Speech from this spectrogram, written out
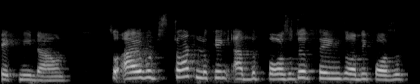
टेक मी डाउन so I would start looking at the positive things or the positive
